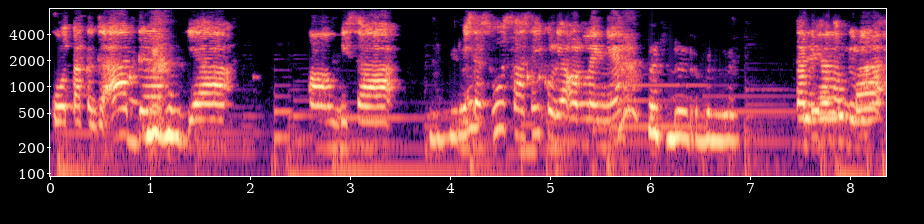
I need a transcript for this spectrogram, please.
kuota kagak ada ya uh, bisa Dibilang bisa susah sih kuliah online-nya bener-bener. tapi Jangan alhamdulillah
